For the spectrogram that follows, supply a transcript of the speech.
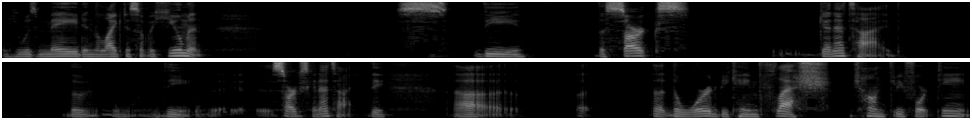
and he was made in the likeness of a human. S- the the sarx genetide, the the sarx genetide, the uh, the the word became flesh. John three fourteen.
